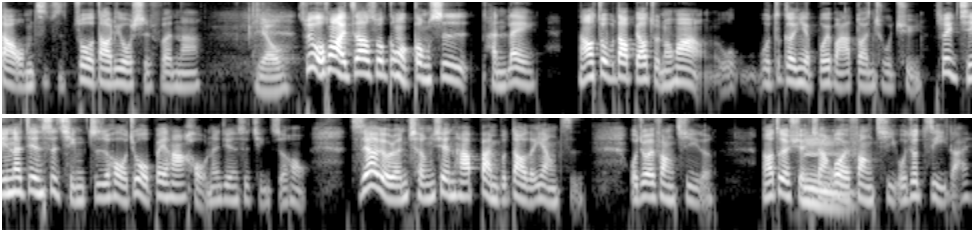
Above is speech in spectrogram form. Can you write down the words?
到，我们只只做到六十分啊。有，所以我后来知道说跟我共事很累，然后做不到标准的话，我我这个人也不会把它端出去。所以其实那件事情之后，就我被他吼那件事情之后，只要有人呈现他办不到的样子，我就会放弃了。然后这个选项我也放弃，我就自己来。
